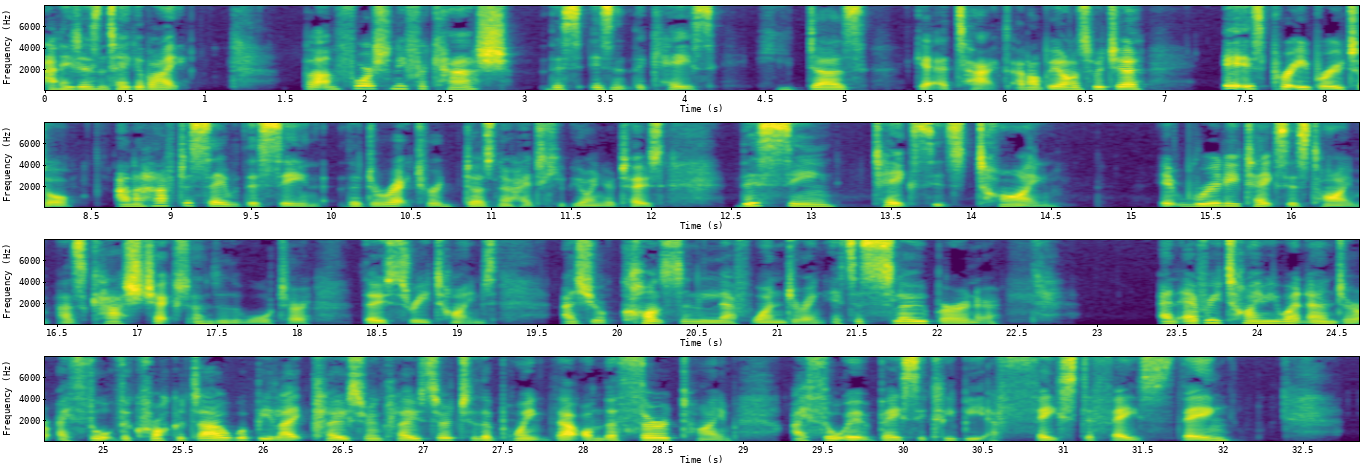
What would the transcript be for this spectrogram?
and he doesn't take a bite. But unfortunately for Cash, this isn't the case. He does get attacked. And I'll be honest with you, it is pretty brutal. And I have to say, with this scene, the director does know how to keep you on your toes. This scene takes its time it really takes his time as Cash checks under the water those three times, as you're constantly left wondering. It's a slow burner. And every time he went under, I thought the crocodile would be like closer and closer to the point that on the third time, I thought it would basically be a face to face thing.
